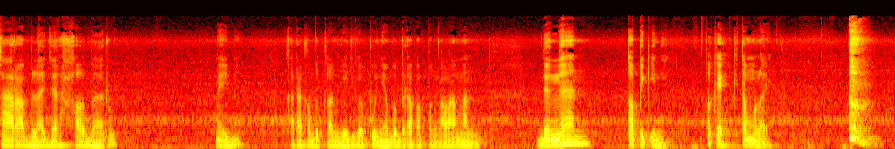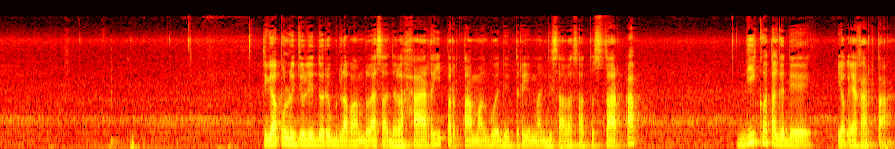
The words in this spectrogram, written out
cara belajar hal baru. Maybe karena kebetulan gue juga punya beberapa pengalaman dengan topik ini. Oke, kita mulai. 30 Juli 2018 adalah hari pertama gue diterima di salah satu startup di kota gede Yogyakarta.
